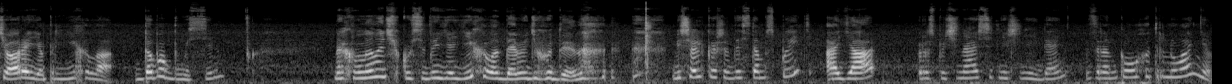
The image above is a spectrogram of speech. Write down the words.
Вчора я приїхала до бабусі. На хвилиночку сюди я їхала 9 годин. Мішелька ще десь там спить, а я розпочинаю сьогоднішній день з ранкового тренування.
